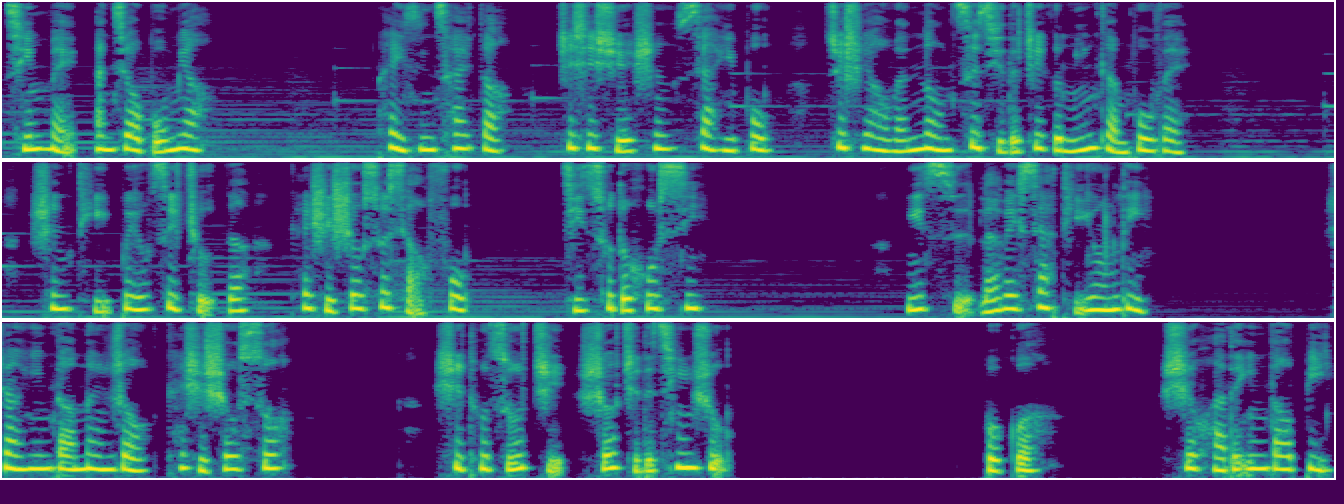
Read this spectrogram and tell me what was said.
秦美暗叫不妙。他已经猜到这些学生下一步就是要玩弄自己的这个敏感部位，身体不由自主的开始收缩小腹，急促的呼吸，以此来为下体用力，让阴道嫩肉开始收缩。试图阻止手指的侵入，不过，湿滑的阴道壁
